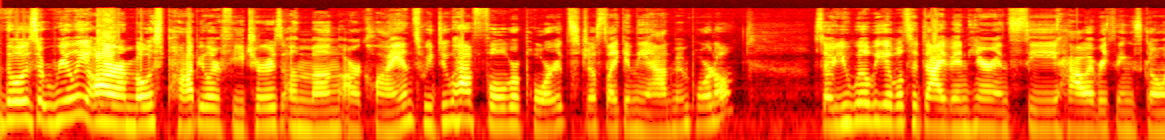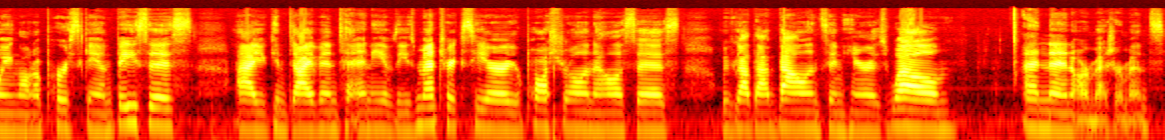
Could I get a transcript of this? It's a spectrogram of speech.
those really are our most popular features among our clients. We do have full reports, just like in the admin portal. So you will be able to dive in here and see how everything's going on a per scan basis. Uh, you can dive into any of these metrics here, your postural analysis. We've got that balance in here as well, and then our measurements.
